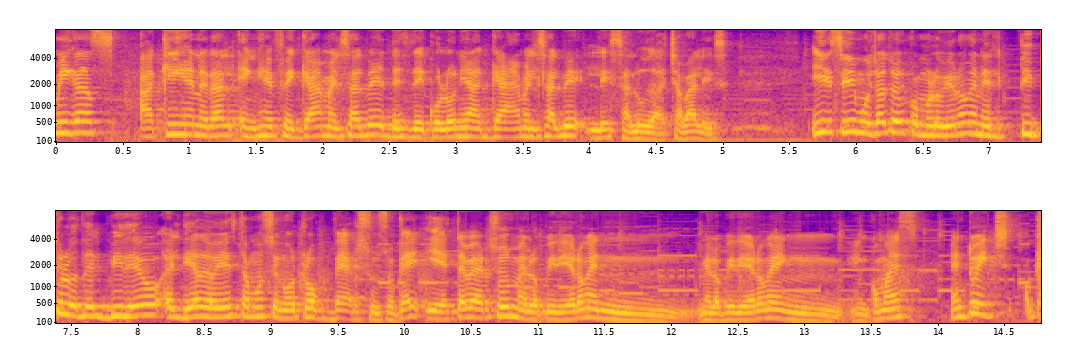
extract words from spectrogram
Amigas, aquí General en Jefe Gamel Salve desde Colonia Gamel Salve les saluda, chavales. Y sí, muchachos, como lo vieron en el título del video, el día de hoy estamos en otro versus, ¿ok? Y este versus me lo pidieron en... Me lo pidieron en... en ¿Cómo es? En Twitch, ¿ok?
